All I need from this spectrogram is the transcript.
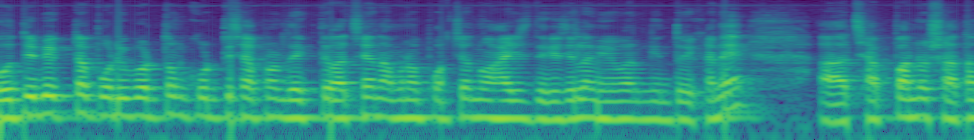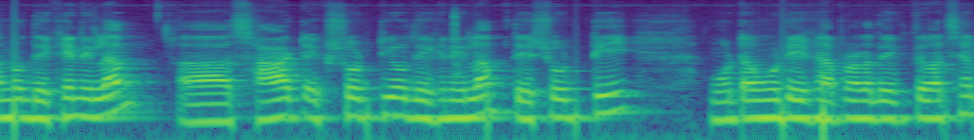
গতিবেগটা পরিবর্তন করতেছে, আপনারা দেখতে পাচ্ছেন, আমরা পঞ্চান্ন হাইস দেখেছিলাম এবার কিন্তু এখানে ছাপ্পান্ন সাতান্ন দেখে নিলাম ষাট একষট্টিও দেখে নিলাম তেষট্টি মোটামুটি এখানে আপনারা দেখতে পাচ্ছেন,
